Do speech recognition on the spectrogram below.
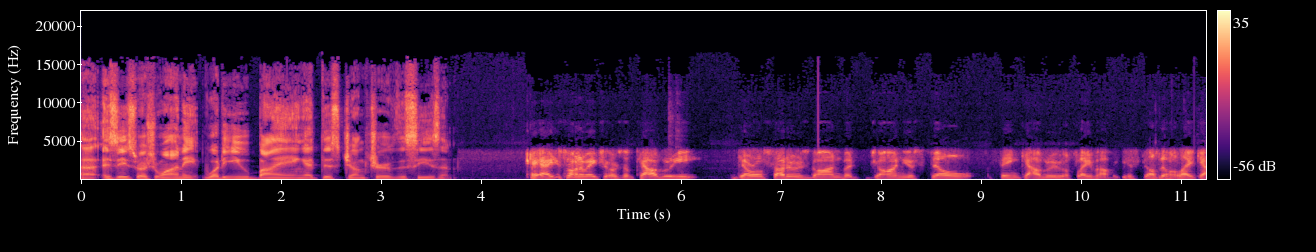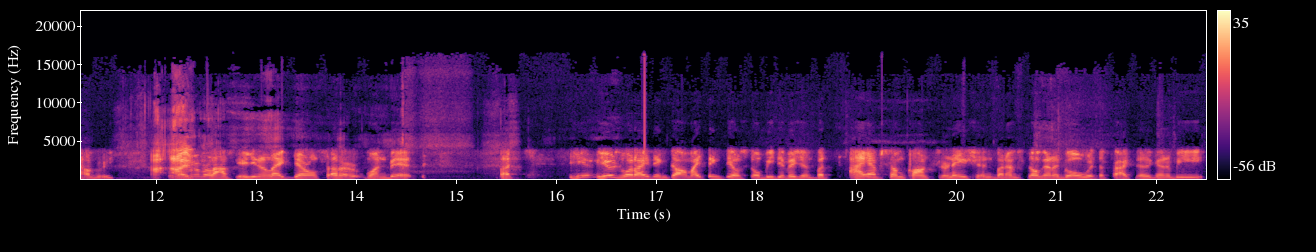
Uh, Aziz Rajwani, what are you buying at this juncture of the season? Hey, I just want to make sure. So Calgary, Daryl Sutter is gone, but Jon, you still think Calgary will flame out. You still don't like Calgary. I, I, I remember last year you didn't like Daryl Sutter one bit. But here, here's what I think, Tom. I think they'll still be division, but I have some consternation. But I'm still going to go with the fact that they're going to be,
